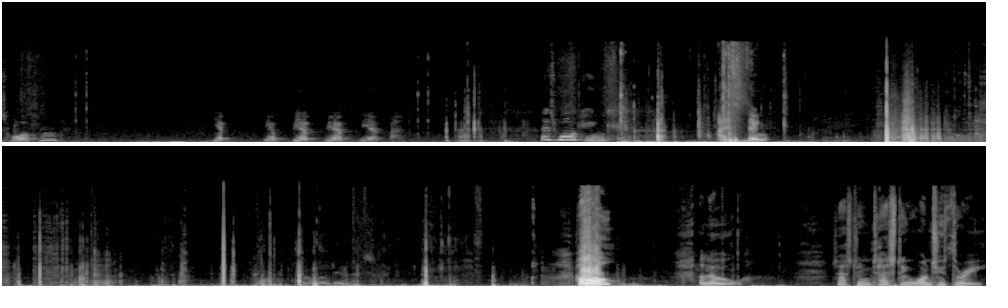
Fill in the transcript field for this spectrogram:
it's working. Yep, yep, yep, yep, yep. It's working. I think. Hello? Hello. Testing, testing, one, two, three.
